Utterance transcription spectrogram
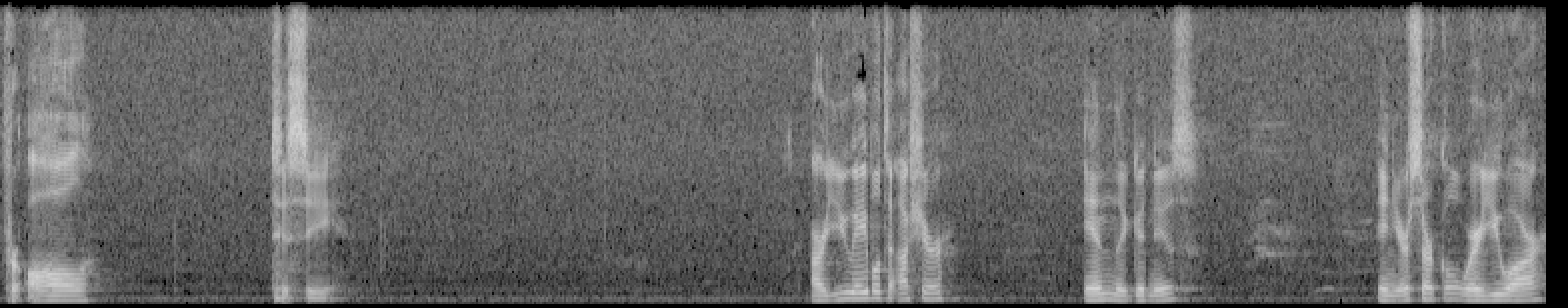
for all to see. Are you able to usher in the good news in your circle where you are?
